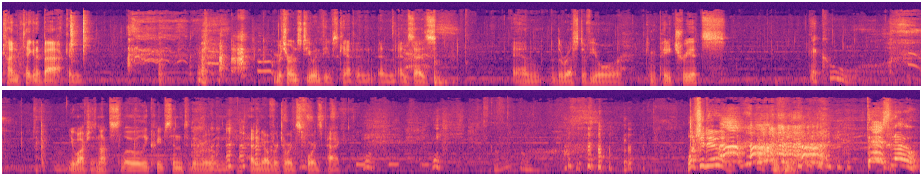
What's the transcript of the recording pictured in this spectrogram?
kind of taken aback, and returns to you in Thieves' Cant and, and, and says, and the rest of your compatriots. They're cool. You watch as Nott slowly creeps into the room, heading over towards Fjord's pack. What you doing? There's no,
